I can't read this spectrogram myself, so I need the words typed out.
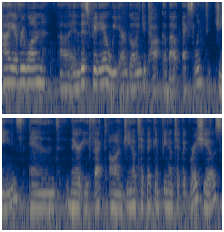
Hi everyone. Uh, in this video we are going to talk about X-linked genes and their effect on genotypic and phenotypic ratios.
